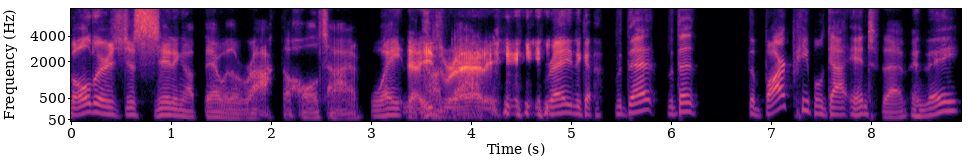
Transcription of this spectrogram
Boulder is just sitting up there with a rock the whole time, waiting. Yeah, he's ready. ready to go. But that, but that, the bark people got into them, and they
